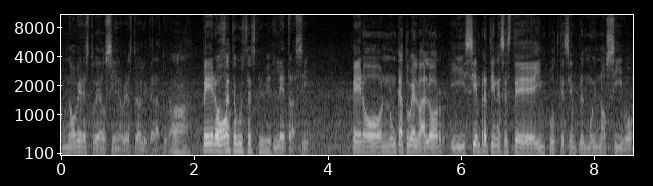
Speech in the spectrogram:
no hubiera estudiado cine, hubiera estudiado literatura, ajá. pero O sea, te gusta escribir. letras sí, pero nunca tuve el valor y siempre tienes este input que siempre es muy nocivo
